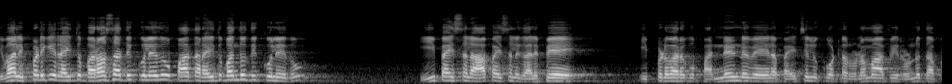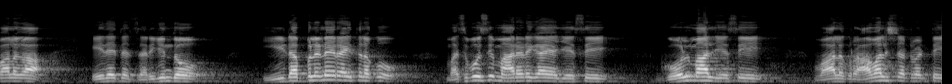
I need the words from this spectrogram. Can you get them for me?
ఇవాళ ఇప్పటికీ రైతు భరోసా దిక్కు లేదు పాత రైతు బంధు దిక్కు లేదు. ఈ పైసలు ఆ పైసలు కలిపే ఇప్పటి వరకు పన్నెండు వేల పైసలు కోట్ల రుణమాఫీ రెండు దఫాలుగా ఏదైతే జరిగిందో ఈ డబ్బులనే రైతులకు మసిబూసి మారేడుగాయ చేసి గోల్మాల్ చేసి వాళ్ళకు రావాల్సినటువంటి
